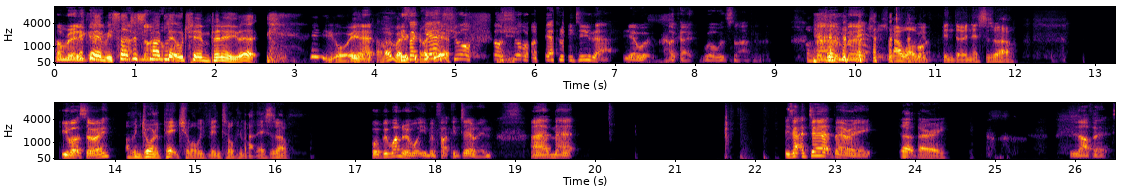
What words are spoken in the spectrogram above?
I'm really Look at him, game. he's such Uh, a not smug at all. little chimp, isn't he? Look. You're Yeah. here. I've had He's a like, good yeah, idea. sure, sure, sure. I'll definitely do that. Yeah. Well, okay. Well, it's not happening. I've Um, uh, as well while we've been doing this as well. You what? Sorry. I've been drawing a picture while we've been talking about this as well. Well, we've been wondering what you've been fucking doing. Um, uh, is that a dirtberry? Dirtberry. Love it.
